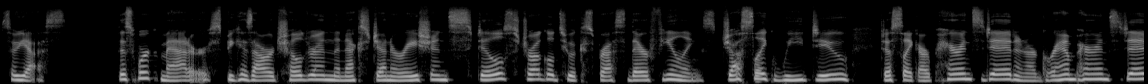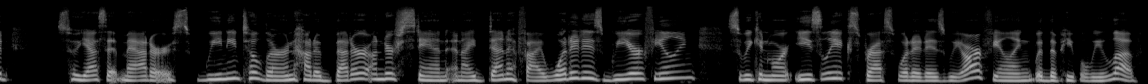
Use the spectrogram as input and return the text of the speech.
So, yes, this work matters because our children, the next generation, still struggle to express their feelings, just like we do, just like our parents did and our grandparents did. So, yes, it matters. We need to learn how to better understand and identify what it is we are feeling so we can more easily express what it is we are feeling with the people we love.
